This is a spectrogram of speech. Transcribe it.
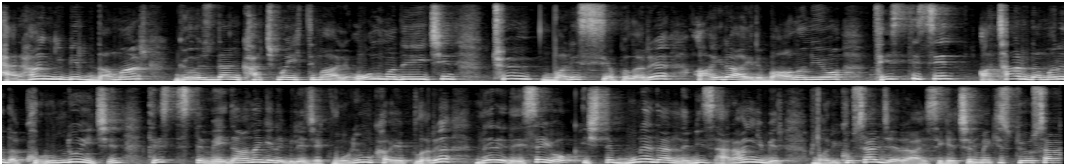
herhangi bir damar gözden kaçma ihtimali olmadığı için tüm varis yapıları ayrı ayrı bağlanıyor. Testisin atar damarı da korunduğu için testiste meydana gelebilecek volüm kayıpları neredeyse yok. İşte bu nedenle biz herhangi bir varikosel cerrahisi geçirmek istiyorsak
